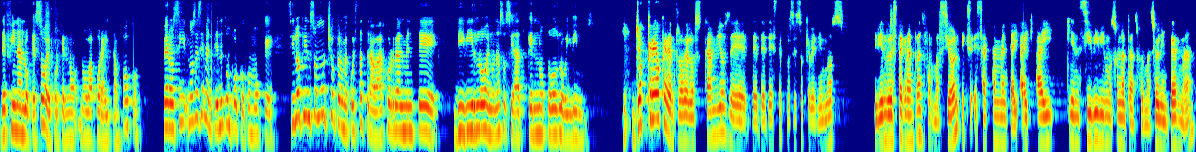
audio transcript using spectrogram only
definan lo que soy, porque no, no va por ahí tampoco. Pero sí, no sé si me entiendes un poco, como que sí lo pienso mucho, pero me cuesta trabajo realmente vivirlo en una sociedad que no todos lo vivimos. Yo creo que dentro de los cambios de, este proceso que venimos viviendo, de esta gran transformación, exactamente, hay, hay, hay quienes sí vivimos una transformación interna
